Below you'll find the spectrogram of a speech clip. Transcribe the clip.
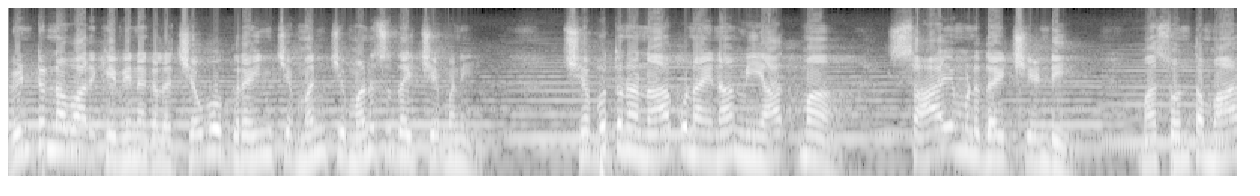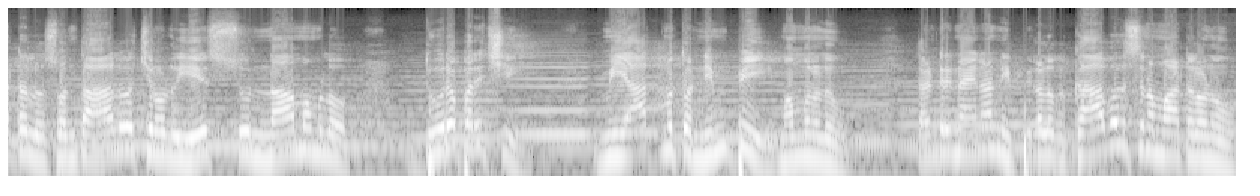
వింటున్న వారికి వినగల చెవు గ్రహించే మంచి మనసు దయచేయమని చెబుతున్న నాకు నాయన మీ ఆత్మ సాయమును దయచేయండి. మా సొంత మాటలు సొంత ఆలోచనలు ఏసు నామంలో దూరపరిచి మీ ఆత్మతో నింపి మమ్మలను. తండ్రి నాయన నీ పిల్లలకు కావలసిన మాటలను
